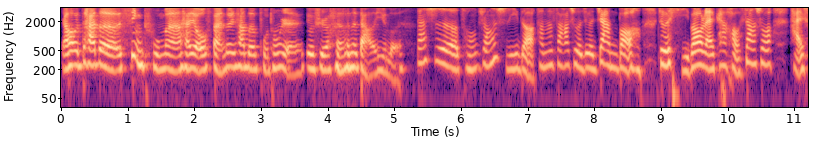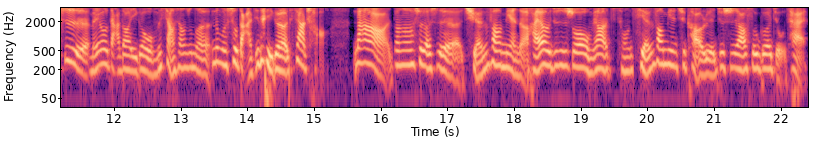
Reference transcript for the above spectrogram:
然后他的信徒们还有反对他的普通人，又是狠狠的打了一轮。但是从双十一的他们发出的这个战报、这个喜报来看，好像说还是没有达到一个我们想象中的那么受打击的一个下场。那刚刚说的是全方面的，还有就是说我们要从钱方面去考虑，就是要收割韭菜。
